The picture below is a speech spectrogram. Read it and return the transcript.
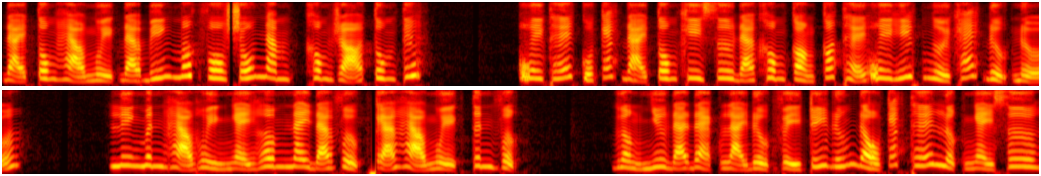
Đại Tôn Hạo Nguyệt đã biến mất vô số năm, không rõ tung tích. Uy thế của các Đại Tôn khi xưa đã không còn có thể uy hiếp người khác được nữa. Liên minh Hạo Huyền ngày hôm nay đã vượt cả Hạo Nguyệt tinh vực. Gần như đã đạt lại được vị trí đứng đầu các thế lực ngày xưa.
